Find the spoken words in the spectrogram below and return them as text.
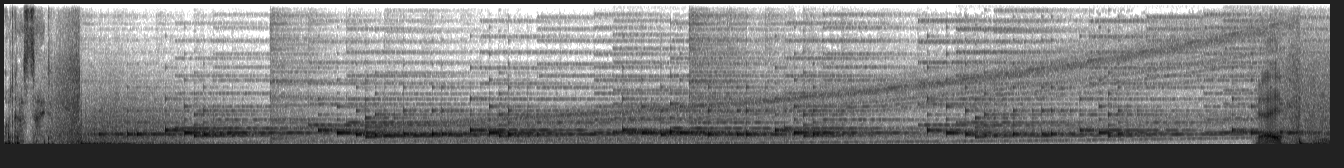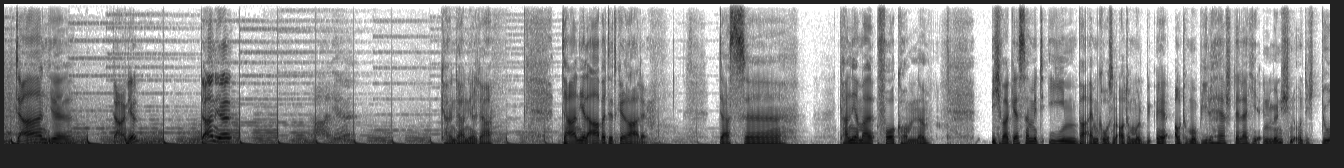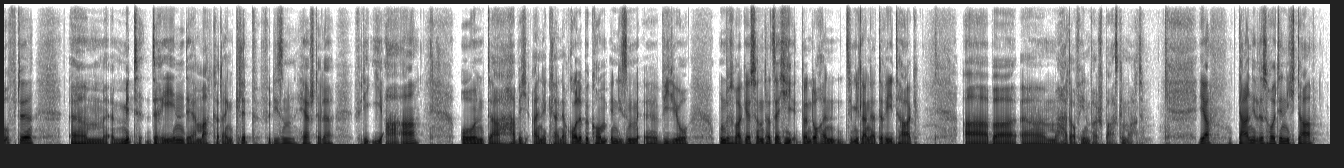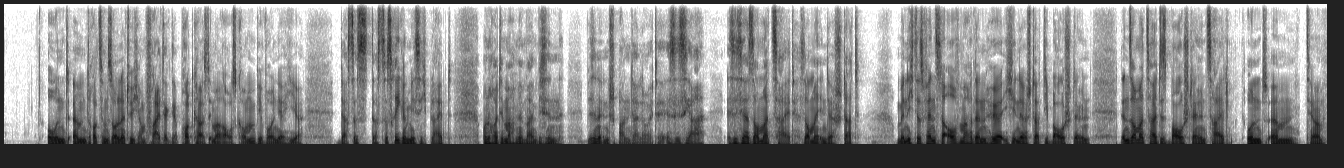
Podcast-Zeit. Hey, Daniel. Daniel? Daniel? Daniel? Kein Daniel da. Daniel arbeitet gerade. Das äh, kann ja mal vorkommen, ne? Ich war gestern mit ihm bei einem großen Automobil, äh, Automobilhersteller hier in München und ich durfte ähm, mitdrehen. Der macht gerade einen Clip für diesen Hersteller, für die IAA. Und da habe ich eine kleine Rolle bekommen in diesem äh, Video. Und es war gestern tatsächlich dann doch ein ziemlich langer Drehtag. Aber ähm, hat auf jeden Fall Spaß gemacht. Ja, Daniel ist heute nicht da. Und ähm, trotzdem soll natürlich am Freitag der Podcast immer rauskommen. Wir wollen ja hier, dass das, dass das regelmäßig bleibt. Und heute machen wir mal ein bisschen, bisschen entspannter, Leute. Es ist ja, es ist ja Sommerzeit, Sommer in der Stadt. Und wenn ich das Fenster aufmache, dann höre ich in der Stadt die Baustellen. Denn Sommerzeit ist Baustellenzeit. Und ähm, tja,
